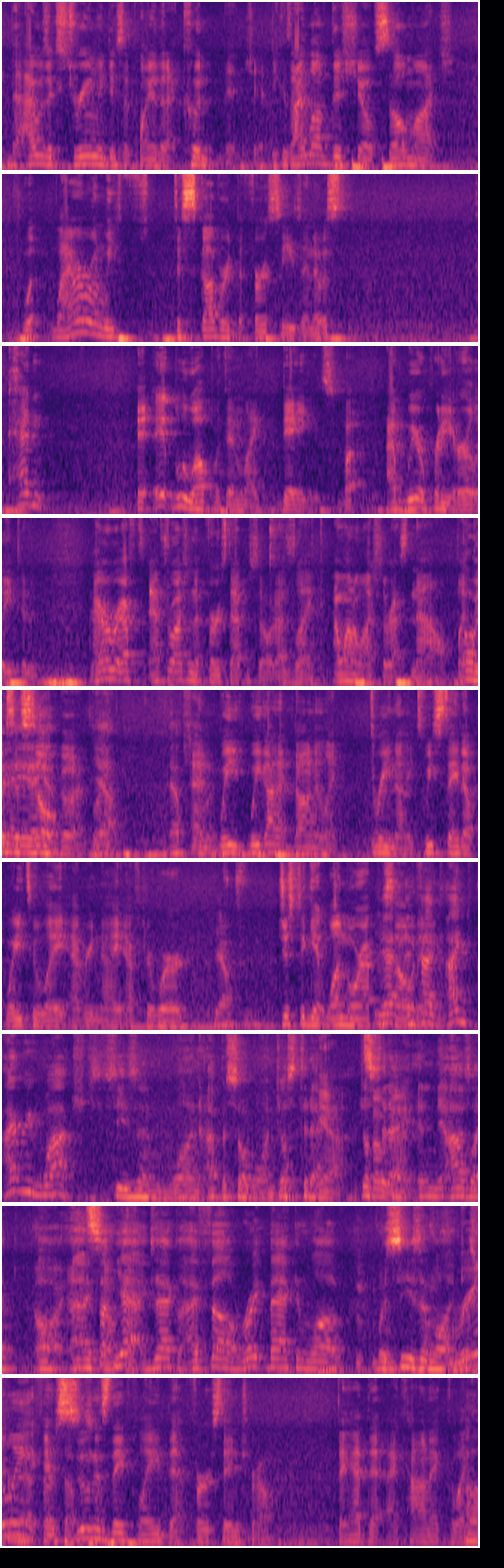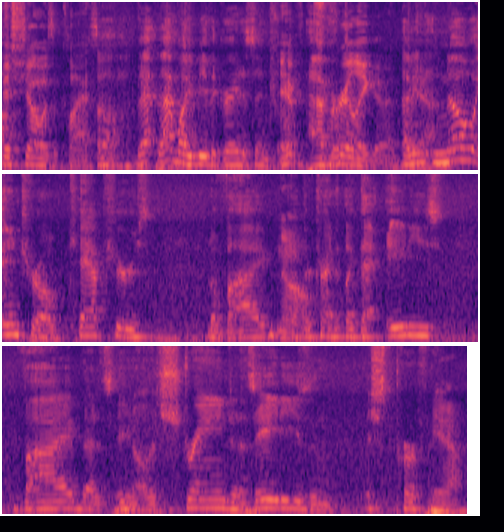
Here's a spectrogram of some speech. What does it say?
that I was extremely disappointed that I couldn't binge it because I love this show so much. Wh- When I remember when we discovered the first season, it was hadn't it, it blew up within like days, but I, we were pretty early to. I remember after, after watching the first episode, I was like, I want to watch the rest now. Like Oh, this yeah, is yeah, so yeah. good. Like, Yeah, absolutely. and we we got it done in like three nights. We stayed up way too late every night after work yeah. just to get one more episode. Yeah, episode. in fact, I, I rewatched season one, episode one, just today. Yeah, just so today, good. and I was like, oh, I felt, yeah, exactly. I fell right back in love with season one. really, as first soon episode. as they played that first intro, they had that iconic like Oh. this show is a classic. oh, that that might be the greatest intro it, ever. really good. I mean, yeah. no intro captures the vibe No. that they're trying to like that '80s vibe that it's you know it's strange and it's '80s and it's just perfect. Yeah.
